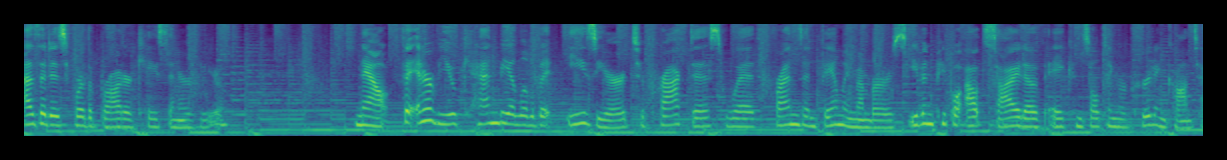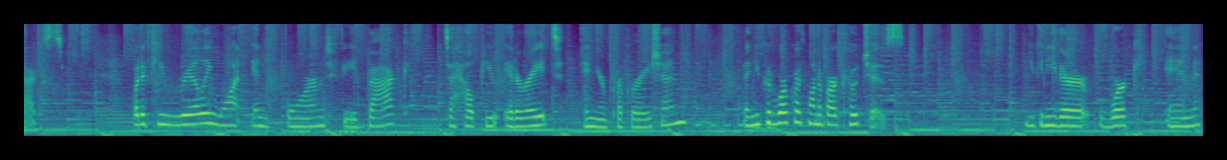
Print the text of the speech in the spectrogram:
as it is for the broader case interview. Now, fit interview can be a little bit easier to practice with friends and family members, even people outside of a consulting recruiting context. But if you really want informed feedback to help you iterate in your preparation, then you could work with one of our coaches. You can either work in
